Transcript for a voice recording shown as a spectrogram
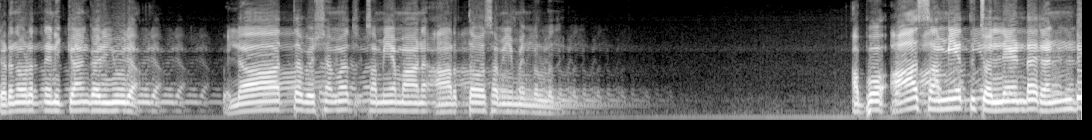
കിടന്നോടത്ത് എണിക്കാൻ കഴിയൂല. വല്ലാത്ത വിഷമ സമയമാണ് ആർത്തവ സമയം എന്നുള്ളത്. അപ്പോ ആ സമയത്ത് ചൊല്ലേണ്ട രണ്ട്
